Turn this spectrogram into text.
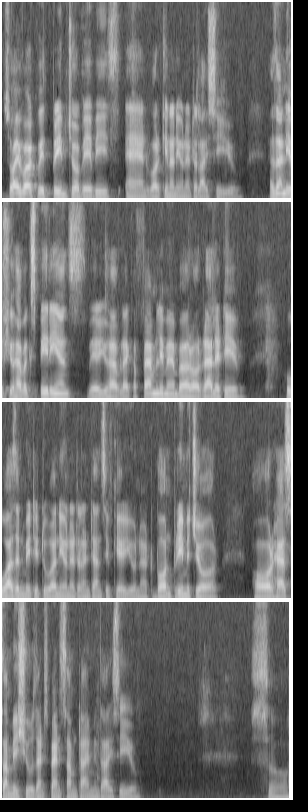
So I work with premature babies and work in a neonatal ICU. As any of you have experience where you have like a family member or relative who was admitted to a neonatal intensive care unit, born premature, or has some issues and spent some time in the ICU. So,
